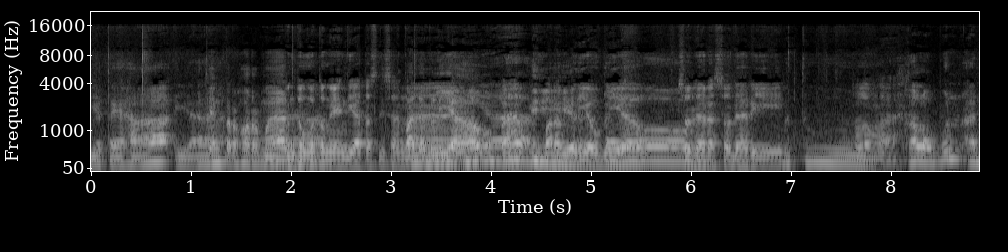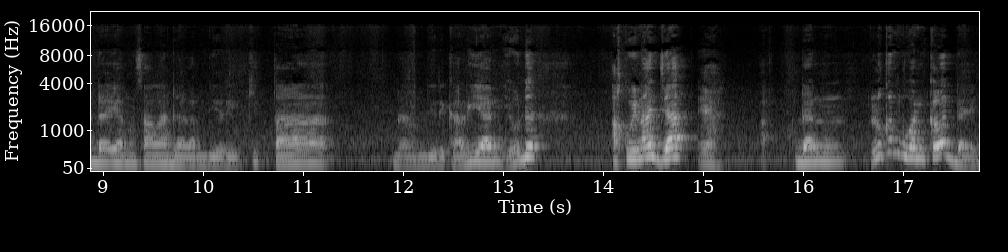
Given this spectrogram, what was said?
YTH ya Yang terhormat. Untuk-untuk yang di atas di sana. Pada beliau. Iya. Para, para Iya, beliau-beliau, betul. saudara-saudari. betul Tolonglah. kalaupun ada yang salah dalam diri kita dalam diri kalian ya udah akuin aja Ya. dan lu kan bukan keledai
